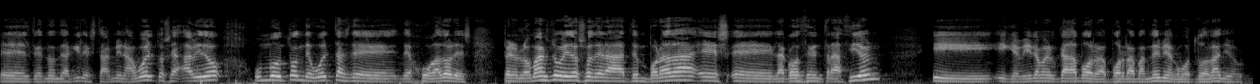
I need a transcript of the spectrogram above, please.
el tendón de Aquiles, también ha vuelto. O sea, ha habido un montón de vueltas de, jugadores. Pero lo más novedoso de la temporada es eh, la concentración y, y que viene marcada por, por la pandemia, como todo el año.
